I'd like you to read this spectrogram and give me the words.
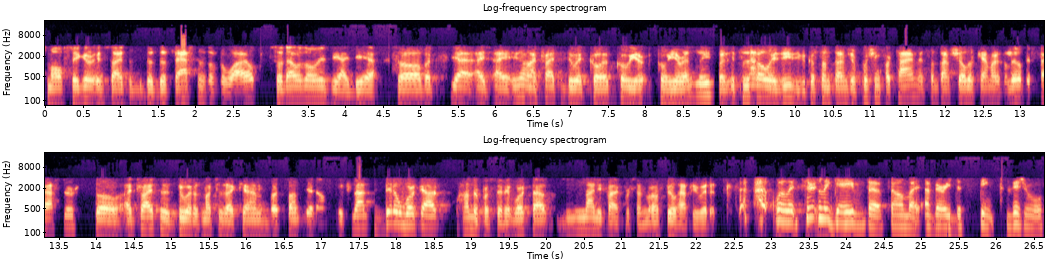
small figure inside the, the, vastness of the wild. So that was always the idea. So, but yeah, I, I, you know, I try to do it co- coher- coherently, but it's not always easy because sometimes you're pushing for time and sometimes shoulder camera is a little bit faster. So I try to do it as much as I can, but some, you know, it's not, didn't work out 100%. It worked out 95%, but I'm still happy with it. well, it certainly gave the film a, a very distinct visual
